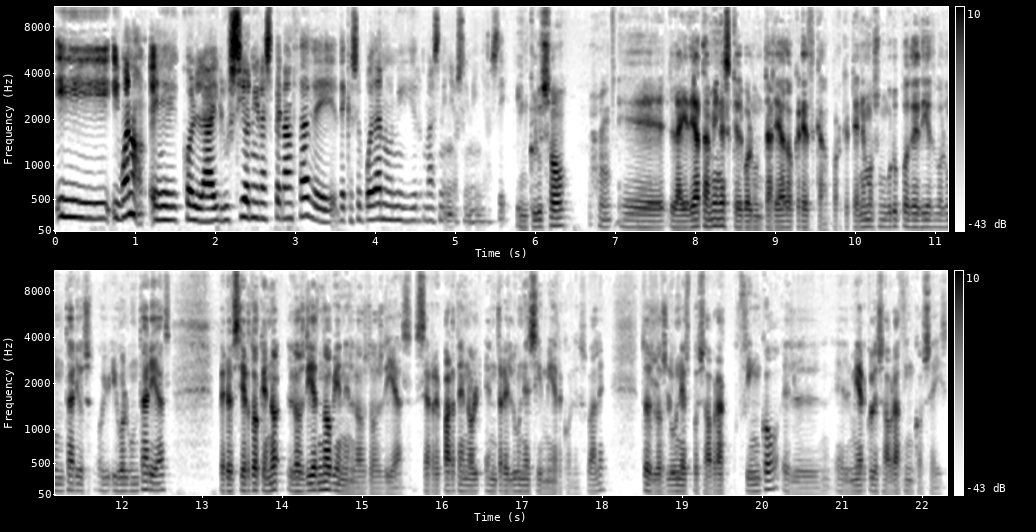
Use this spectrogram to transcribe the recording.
Y, y bueno, eh, con la ilusión y la esperanza de, de, que se puedan unir más niños y niñas, sí. Incluso eh, la idea también es que el voluntariado crezca, porque tenemos un grupo de 10 voluntarios y voluntarias pero es cierto que no, los 10 no vienen los dos días, se reparten entre lunes y miércoles, ¿vale? Entonces los lunes pues habrá 5, el, el, miércoles habrá 5 o 6.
